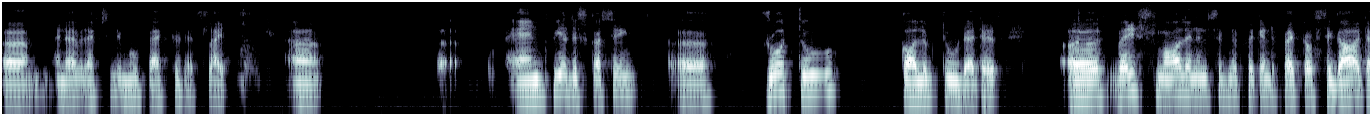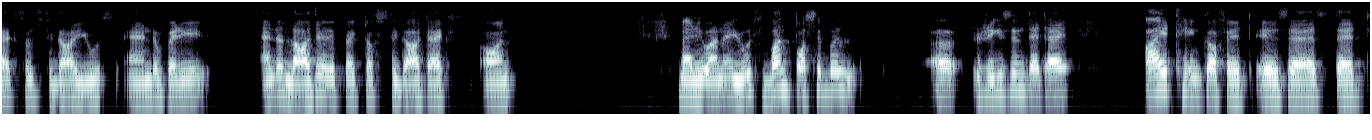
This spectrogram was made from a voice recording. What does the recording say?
Um, and I will actually move back to that slide. Uh, uh, and we are discussing uh, row two, column two, that is a very small and insignificant effect of cigar tax on cigar use and a very and a larger effect of cigar tax on marijuana use. One possible uh, reason that I I think of it is as that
